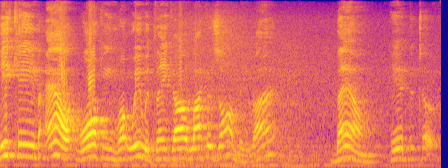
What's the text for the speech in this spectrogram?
he came out walking what we would think of like a zombie, right? Bound head to toe.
